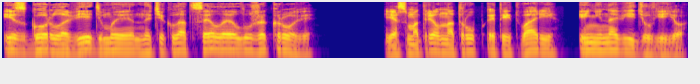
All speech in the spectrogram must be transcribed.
Из горла ведьмы натекла целая лужа крови. Я смотрел на труп этой твари и ненавидел ее.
